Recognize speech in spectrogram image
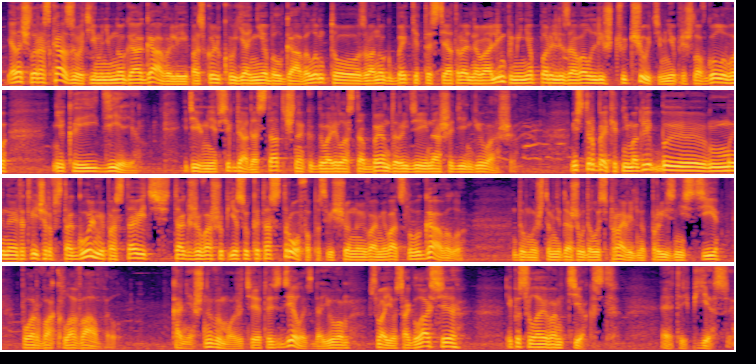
Я начал рассказывать ему немного о Гавеле, и поскольку я не был Гавелом, то звонок Беккета с театрального Олимпа меня парализовал лишь чуть-чуть, и мне пришла в голову некая идея. Идей у меня всегда достаточно, как говорил Остап Бендер, идеи наши, деньги ваши. Мистер Беккет, не могли бы мы на этот вечер в Стокгольме поставить также вашу пьесу «Катастрофа», посвященную вами Вацлаву Гавелу? Думаю, что мне даже удалось правильно произнести «Пуарваклававел». Конечно, вы можете это сделать. Даю вам свое согласие и посылаю вам текст этой пьесы.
